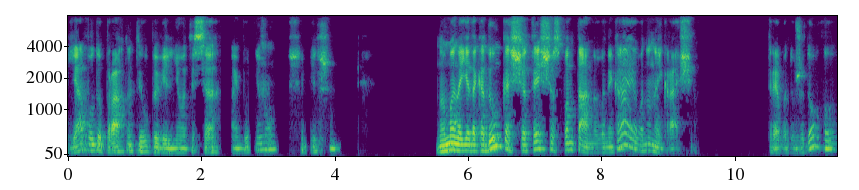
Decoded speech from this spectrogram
Я буду прагнути уповільнюватися в майбутньому ще більше. Ну, в мене є така думка, що те, що спонтанно виникає, воно найкраще. Треба дуже довго,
